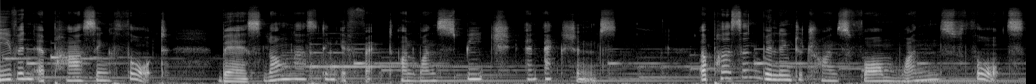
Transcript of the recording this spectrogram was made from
Even a passing thought bears long lasting effect on one's speech and actions. A person willing to transform one's thoughts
